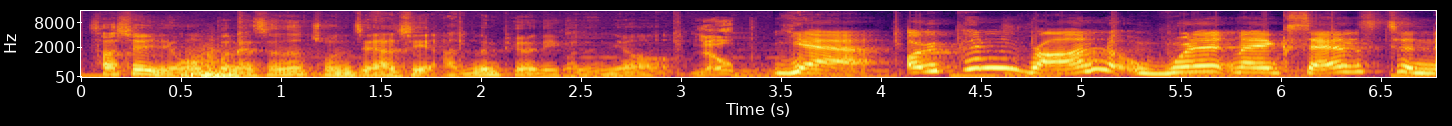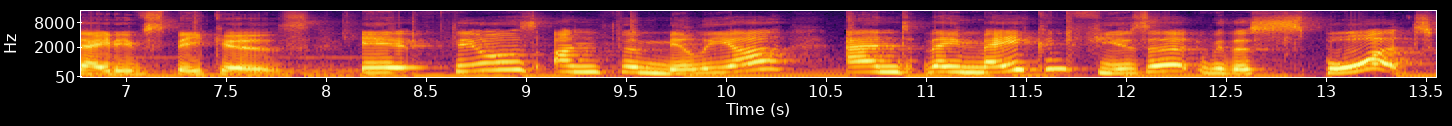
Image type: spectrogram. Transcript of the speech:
사실 영어권에서는 존재하지 않는 표현이거든요. Yeah, open run wouldn't make sense to native speakers. It feels unfamiliar and they may confuse it with a sport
